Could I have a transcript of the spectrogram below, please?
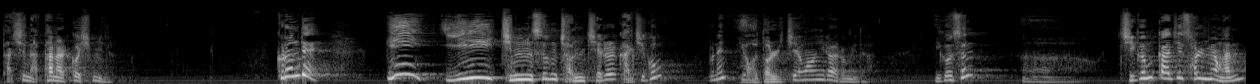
다시 나타날 것입니다. 그런데 이, 이 짐승 전체를 가지고 이번엔 여덟째 왕이라 합니다. 이것은 어, 지금까지 설명한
